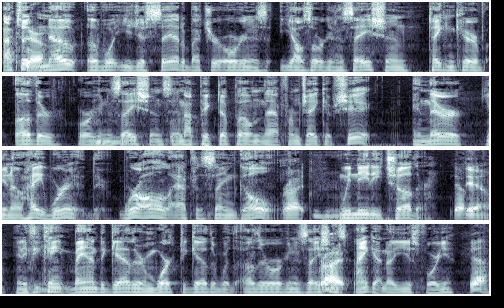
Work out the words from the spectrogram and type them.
I took Yeah. note of what you just said about your organiz- y'all's organization taking care of other organizations, and I picked up on that from Jacob Schick. And they're, you know, hey, we're we're all after the same goal. Right. Mm-hmm. We need each other. Yeah. And if you can't band together and work together with other organizations, Right. I ain't got no use for you. Yeah.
